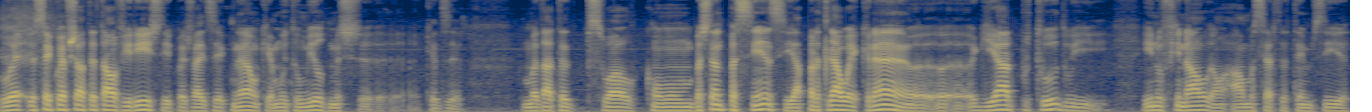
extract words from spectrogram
Eu sei que o FJ está a ouvir isto e depois vai dizer que não, que é muito humilde, mas eh, quer dizer, uma data de pessoal com bastante paciência, a partilhar o ecrã, a, a guiar por tudo e, e no final há uma certa teimosia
